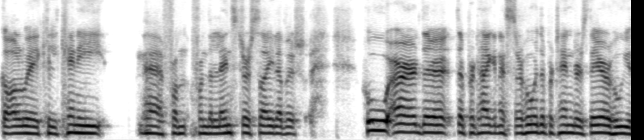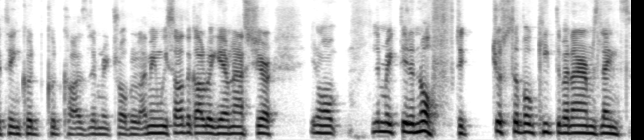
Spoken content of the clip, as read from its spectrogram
Galway, Kilkenny, uh, from from the Leinster side of it. Who are the the protagonists or who are the pretenders there who you think could could cause Limerick trouble? I mean, we saw the Galway game last year. You know, Limerick did enough to just about keep them at arm's length.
